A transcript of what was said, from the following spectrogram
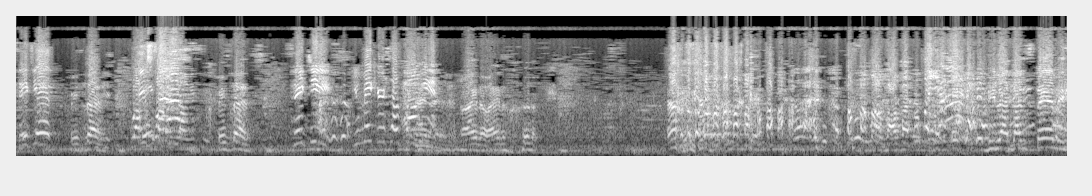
Dikit. Face dance. Face dance. Face dance. Sechi, you make yourself pangit. I know, I know. Dila dance na yan eh.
